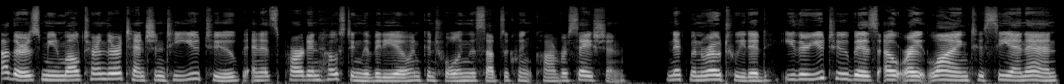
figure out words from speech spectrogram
Others, meanwhile, turned their attention to YouTube and its part in hosting the video and controlling the subsequent conversation. Nick Monroe tweeted Either YouTube is outright lying to CNN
